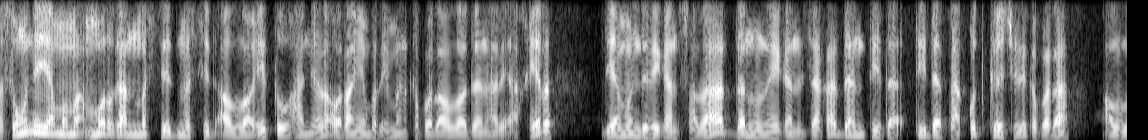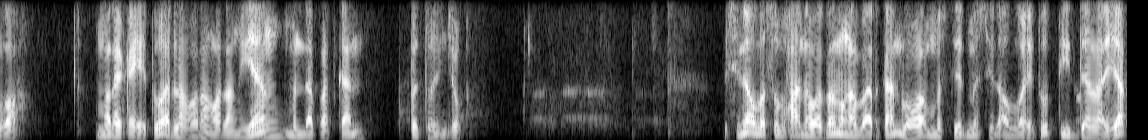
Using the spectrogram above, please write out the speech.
Sesungguhnya yang memakmurkan masjid-masjid Allah itu hanyalah orang yang beriman kepada Allah dan hari akhir dia mendirikan sholat dan menunaikan zakat dan tidak tidak takut kecuali kepada Allah. Mereka itu adalah orang-orang yang mendapatkan petunjuk. Di sini Allah Subhanahu wa taala mengabarkan bahwa masjid-masjid Allah itu tidak layak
